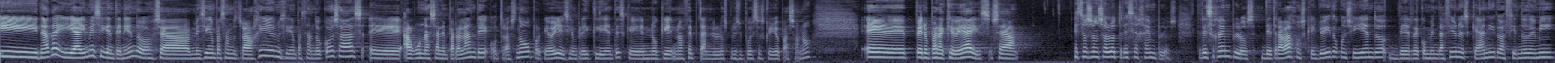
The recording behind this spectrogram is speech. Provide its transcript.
Y nada, y ahí me siguen teniendo, o sea, me siguen pasando trabajillos, me siguen pasando cosas, eh, algunas salen para adelante, otras no, porque oye, siempre hay clientes que no, no aceptan los presupuestos que yo paso, ¿no? Eh, pero para que veáis, o sea, estos son solo tres ejemplos, tres ejemplos de trabajos que yo he ido consiguiendo, de recomendaciones que han ido haciendo de mí,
